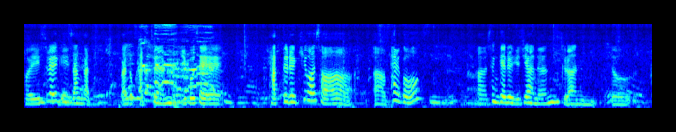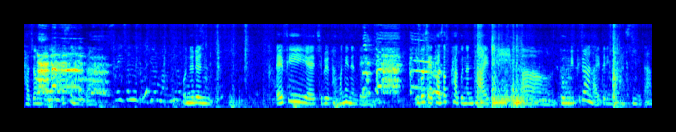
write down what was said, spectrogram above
거의 쓰레기장과도 같은 이곳에 닭들을 키워서 어, 팔고 어, 생계를 유지하는 그런 또 가정들이 있습니다. 오늘은 엘피의 집을 방문했는데 이곳에 다섯 가구는 다 아이들이 어, 도움이 필요한 아이들인 것 같습니다.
